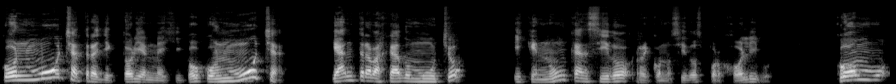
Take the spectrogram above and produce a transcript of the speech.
con mucha trayectoria en México, con mucha, que han trabajado mucho y que nunca han sido reconocidos por Hollywood. ¿Cómo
